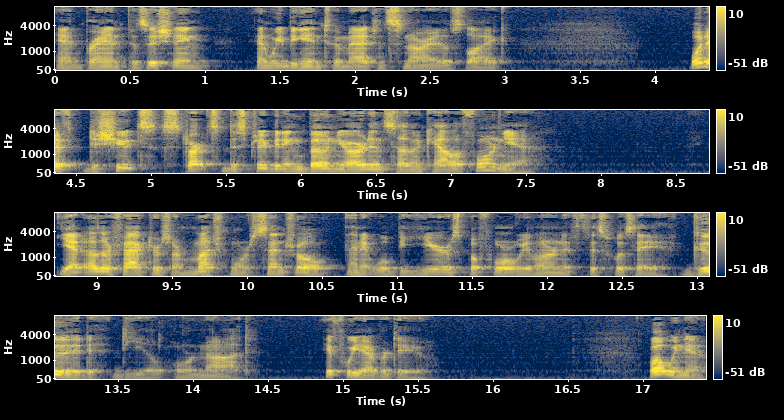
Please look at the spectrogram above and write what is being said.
and brand positioning, and we begin to imagine scenarios like what if Deschutes starts distributing Boneyard in Southern California? Yet other factors are much more central, and it will be years before we learn if this was a good deal or not, if we ever do. What we know.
